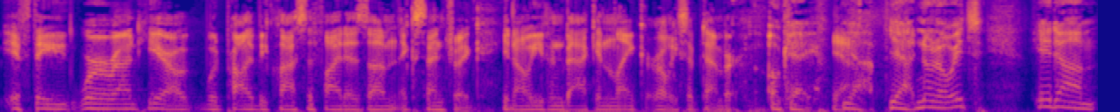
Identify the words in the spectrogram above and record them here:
if they were around here, I would probably be classified as um, eccentric. You know, even back in like early September. Okay. Yeah. Yeah. yeah. No, no. It's it um.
